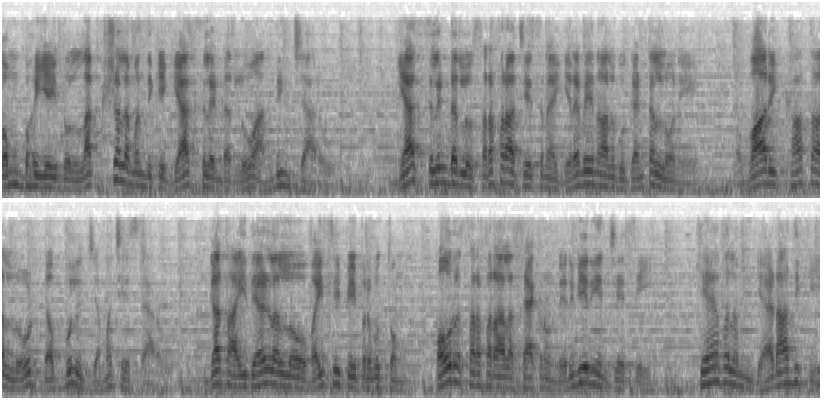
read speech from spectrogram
తొంభై ఐదు లక్షల మందికి గ్యాస్ సిలిండర్లు అందించారు. గ్యాస్ సిలిండర్లు సరఫరా చేసిన ఇరవై నాలుగు గంటల్లోనే వారి ఖాతాల్లో డబ్బులు జమ చేశారు. గత ఐదేళ్ళలో వైసీపీ ప్రభుత్వం పౌర సరఫరాల శాఖను నిర్వీర్యం చేసి కేవలం ఏడాదికి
